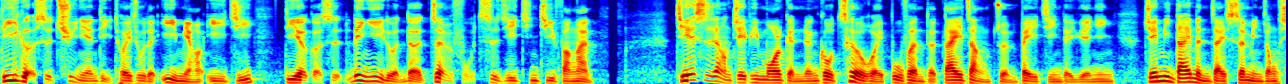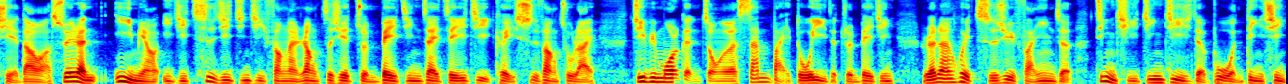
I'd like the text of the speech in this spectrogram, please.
第一个是去年底推出的疫苗，以及第二个是另一轮的政府刺激经济方案。皆是让 J.P. Morgan 能够撤回部分的呆账准备金的原因。Jamie Dimon 在声明中写道：“啊，虽然疫苗以及刺激经济方案让这些准备金在这一季可以释放出来，J.P. Morgan 总额三百多亿的准备金仍然会持续反映着近期经济的不稳定性，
